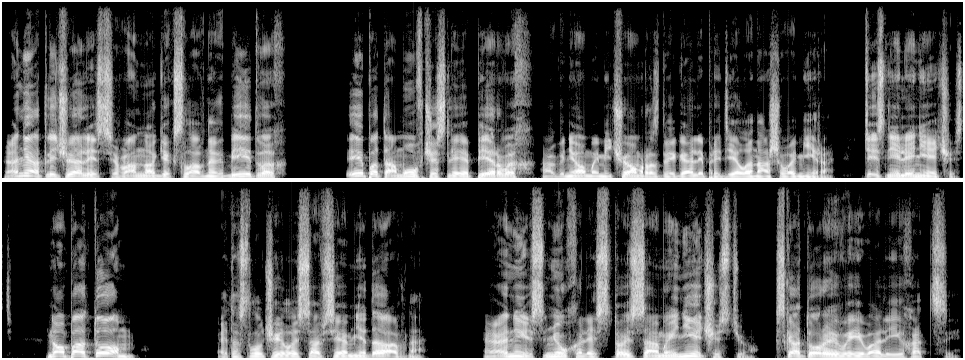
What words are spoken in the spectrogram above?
«Они отличались во многих славных битвах, и потому в числе первых огнем и мечом раздвигали пределы нашего мира, теснили нечисть. Но потом... Это случилось совсем недавно. Они снюхались с той самой нечистью, с которой воевали их отцы.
